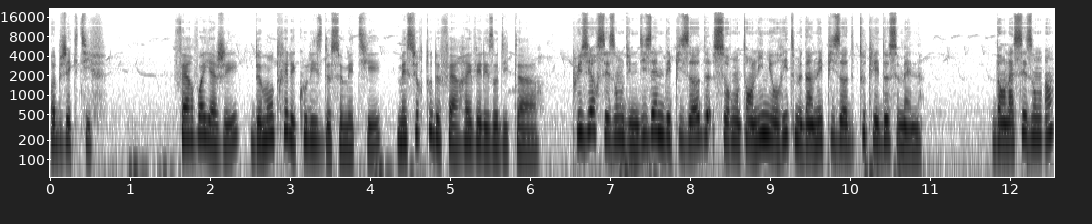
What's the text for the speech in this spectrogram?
Objectif Faire voyager, de montrer les coulisses de ce métier, mais surtout de faire rêver les auditeurs. Plusieurs saisons d'une dizaine d'épisodes seront en ligne au rythme d'un épisode toutes les deux semaines. Dans la saison 1,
